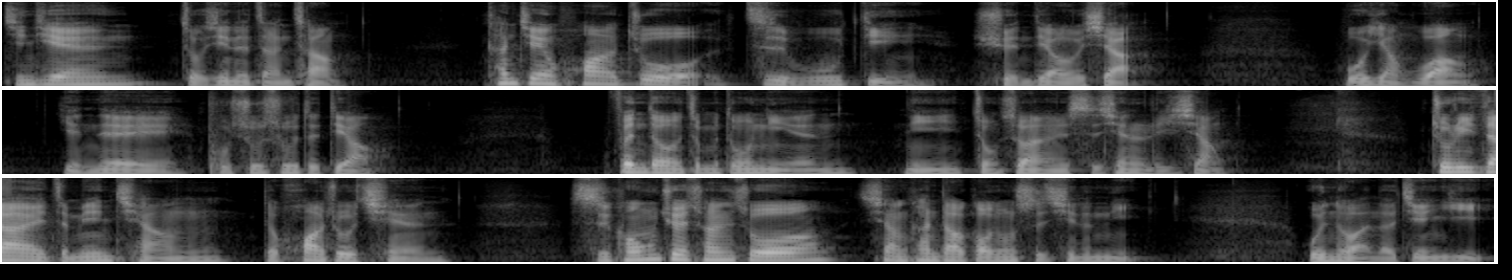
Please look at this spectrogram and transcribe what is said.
今天走进了展场，看见画作自屋顶悬吊而下，我仰望，眼泪扑簌簌的掉。奋斗了这么多年，你总算实现了理想。伫立在整面墙的画作前，时空却穿梭，像看到高中时期的你，温暖而坚毅，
